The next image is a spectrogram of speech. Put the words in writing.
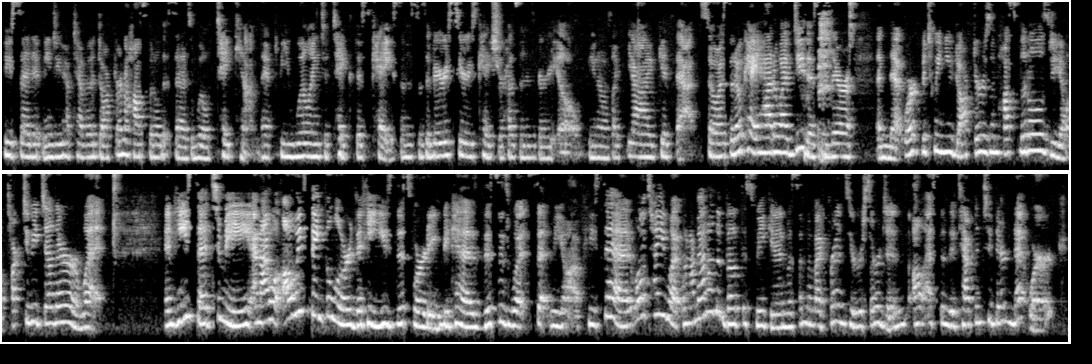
he said it means you have to have a doctor in a hospital that says we'll take him. They have to be willing to take this case. And this is a very serious case. Your husband is very ill. You know, I was like, Yeah, I get that. So I said, Okay, how do I do this? Is there a, a network between you doctors and hospitals? Do y'all talk to each other or what? And he said to me, and I will always thank the Lord that he used this wording because this is what set me off. He said, Well, I'll tell you what, when I'm out on the boat this weekend with some of my friends who are surgeons, I'll ask them to tap into their network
